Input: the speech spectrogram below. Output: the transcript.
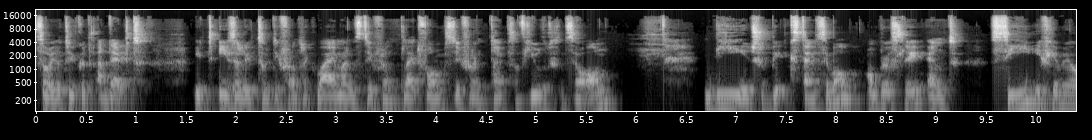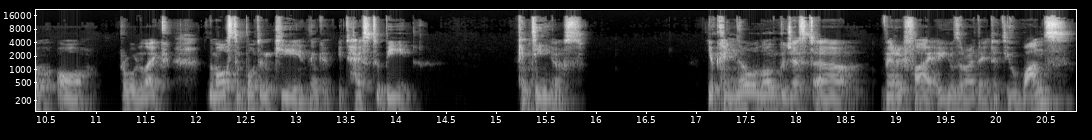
so that you could adapt it easily to different requirements, different platforms, different types of users, and so on. B, it should be extensible, obviously, and C, if you will, or probably like the most important key, I think it has to be continuous. You can no longer just uh, verify a user identity once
